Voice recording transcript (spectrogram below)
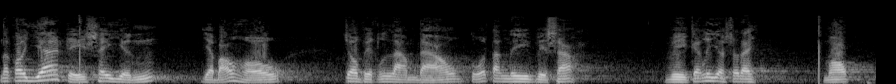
nó có giá trị xây dựng và bảo hộ cho việc làm đạo của tăng ni về sau. Vì các lý do sau đây. Một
